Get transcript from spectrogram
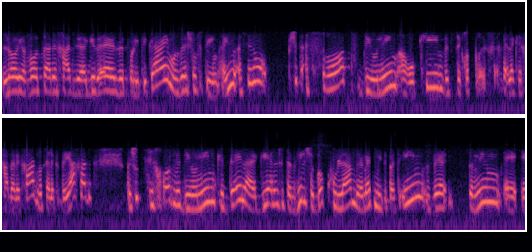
לא יבוא צד אחד ויגיד, אה, זה פוליטיקאים או זה שופטים. עשינו פשוט עשרות דיונים ארוכים ושיחות, חלק אחד על אחד וחלק ביחד, פשוט שיחות ודיונים כדי להגיע לאיזשהו תמהיל שבו כולם באמת מתבטאים ושמים, אה, אה,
